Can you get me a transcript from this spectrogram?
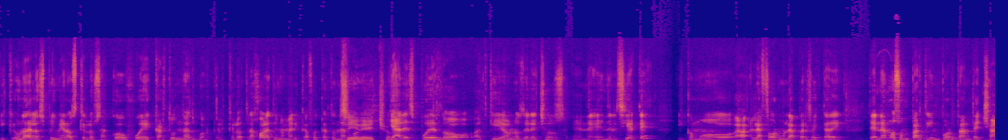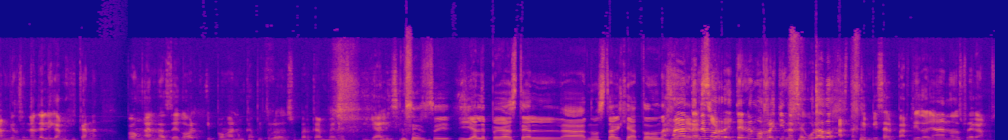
Y que uno de los primeros que lo sacó fue Cartoon Network. El que lo trajo a Latinoamérica fue Cartoon Sí, Network. de hecho. Ya después lo adquirieron los derechos en, en el 7. Y como ah, la fórmula perfecta de tenemos un partido importante, Champions, final de Liga Mexicana, pongan las de gol y pongan un capítulo de Supercampeones y ya le hicimos. Sí, y ya le pegaste a la nostalgia a toda una Ajá, generación. tenemos, tenemos rating asegurado hasta que empieza el partido. Ya no nos fregamos.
